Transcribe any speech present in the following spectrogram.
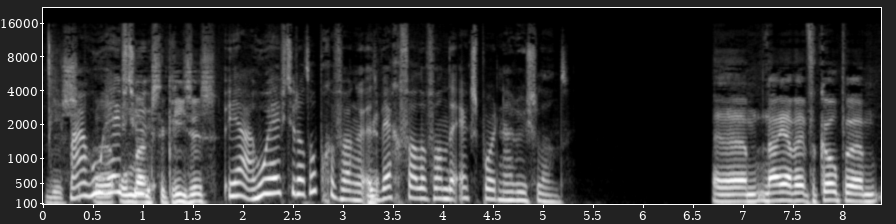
Dus maar hoe uh, heeft ondanks u, de crisis. Ja, hoe heeft u dat opgevangen, het wegvallen van de export naar Rusland? Um, nou ja, wij verkopen.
